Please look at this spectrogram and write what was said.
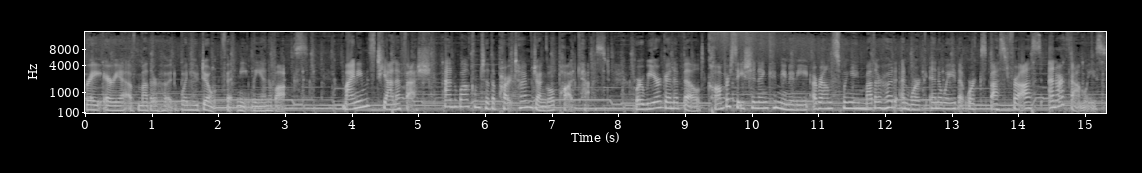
gray area of motherhood when you don't fit neatly in a box. My name is Tiana Fesh, and welcome to the Part Time Jungle podcast, where we are going to build conversation and community around swinging motherhood and work in a way that works best for us and our families.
